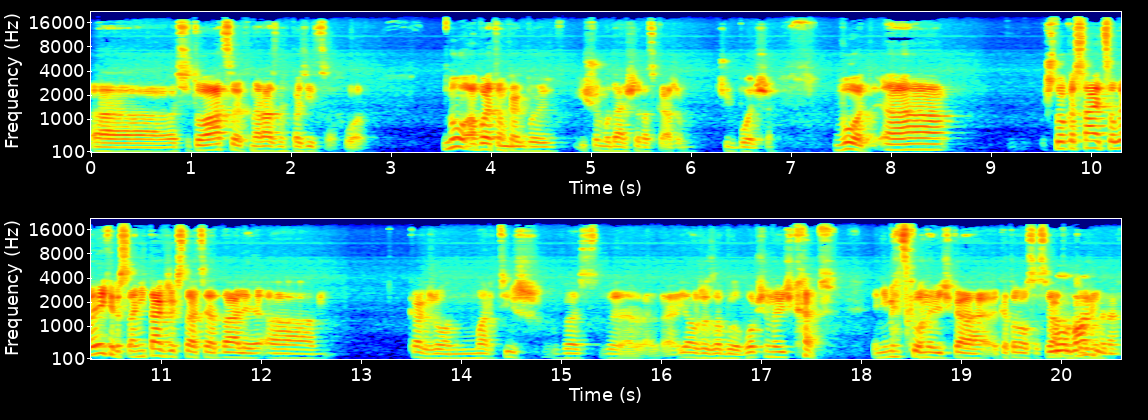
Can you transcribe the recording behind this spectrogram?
э, ситуациях, на разных позициях. Вот. Ну, об этом как бы еще мы дальше расскажем чуть больше. Вот. А, что касается Лейкерс, они также, кстати, отдали, а, как же он, Мартиш, Вест, я уже забыл. В общем, новичка, немецкого новичка, которого со Святом... Мо Вагнера.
